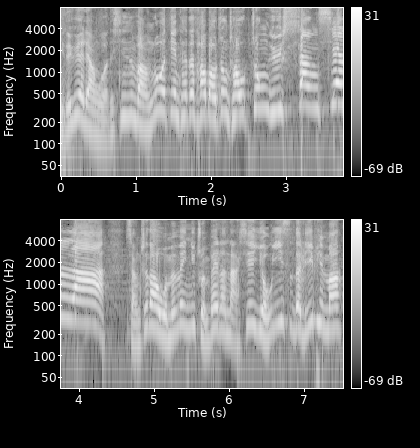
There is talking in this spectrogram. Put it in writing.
你的月亮，我的心。网络电台的淘宝众筹终于上线啦！想知道我们为你准备了哪些有意思的礼品吗？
